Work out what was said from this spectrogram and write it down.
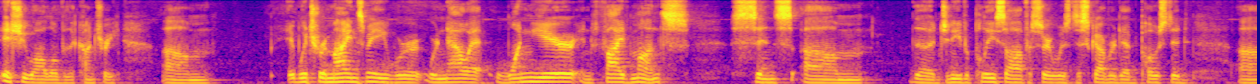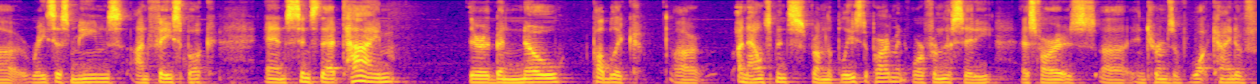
issue all over the country. Um, it- which reminds me, we're, we're now at one year and five months since um, the Geneva police officer was discovered to have posted uh, racist memes on Facebook. And since that time, there have been no public uh, announcements from the police department or from the city as far as, uh, in terms of what kind of,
